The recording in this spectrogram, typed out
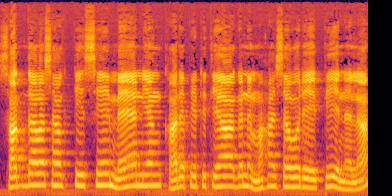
සද්දවසක් තිස්සේ මෑණියන් කරපෙට තියාගෙන මහසවරේ පේනලා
